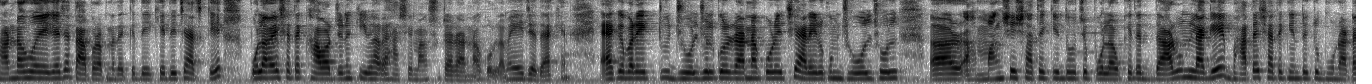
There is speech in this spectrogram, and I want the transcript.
ঠান্ডা হয়ে গেছে, তারপর আপনাদেরকে দেখিয়ে দিচ্ছি আজকে পোলাওয়ের সাথে খাওয়ার জন্য কীভাবে হাঁসের মাংসটা রান্না করলাম। এই যে দেখেন, একেবারে একটু ঝোল ঝোল করে রান্না করেছি আর এরকম ঝোল ঝোল আর মাংসের সাথে কিন্তু হচ্ছে পোলাও খেতে দারুণ লাগে। ভাতের সাথে কিন্তু একটু ভুনাটা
